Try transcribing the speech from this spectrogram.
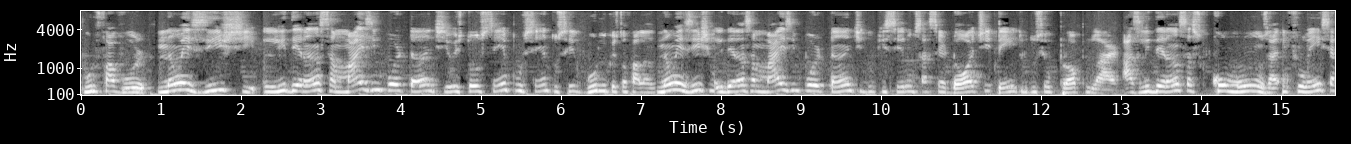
por favor, não existe liderança mais importante, eu estou 100% seguro do que eu estou falando. Não existe liderança mais importante do que ser um sacerdote dentro do seu próprio lar. As lideranças comuns, a influência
